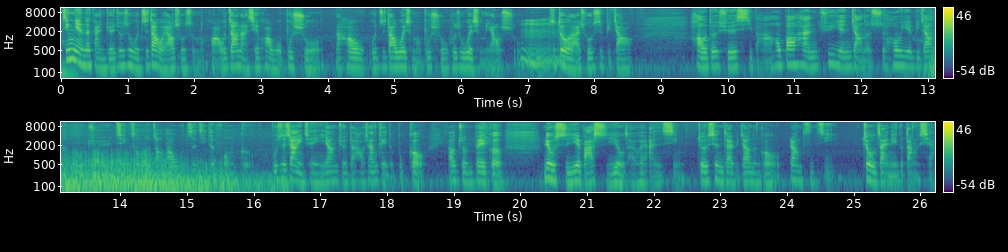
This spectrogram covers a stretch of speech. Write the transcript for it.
今年的感觉就是，我知道我要说什么话，我知道哪些话我不说，然后我知道为什么不说，或是为什么要说。嗯，这对我来说是比较好的学习吧。然后包含去演讲的时候，也比较能够去轻松的找到我自己的风格，不是像以前一样觉得好像给的不够，要准备个六十页、八十页我才会安心。就现在比较能够让自己就在那个当下。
